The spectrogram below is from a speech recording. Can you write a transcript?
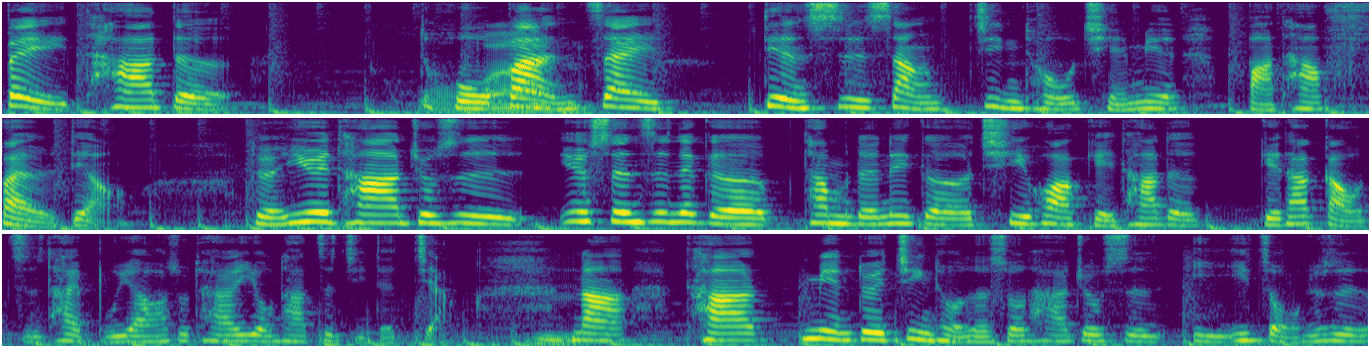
被他的伙伴在电视上镜头前面把他 fire 掉。对，因为他就是因为甚至那个他们的那个企划给他的给他稿子，他也不要，他说他要用他自己的讲。那他面对镜头的时候，他就是以一种就是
